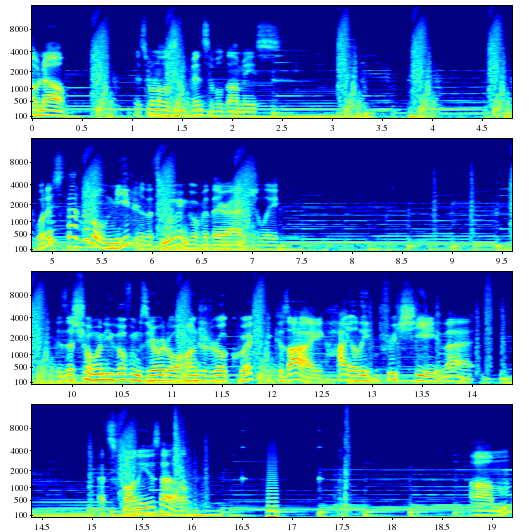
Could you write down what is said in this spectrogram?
Oh no. It's one of those invincible dummies. What is that little meter that's moving over there, actually? Is this showing you go from 0 to 100 real quick? Because I highly appreciate that. That's funny as hell. Um.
